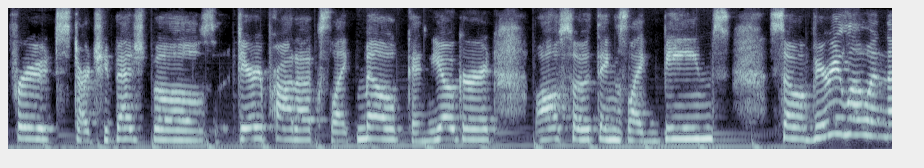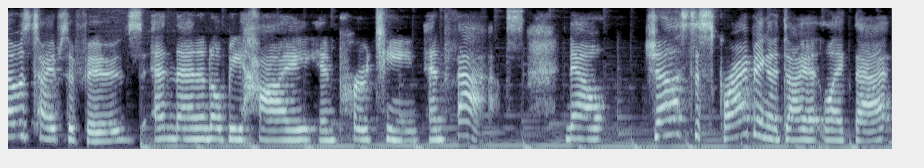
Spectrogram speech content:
fruit, starchy vegetables, dairy products like milk and yogurt, also things like beans. So, very low in those types of foods, and then it'll be high in protein and fats. Now, just describing a diet like that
